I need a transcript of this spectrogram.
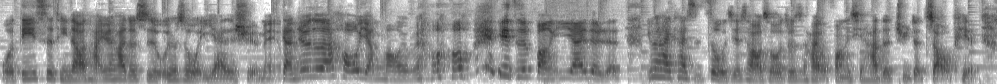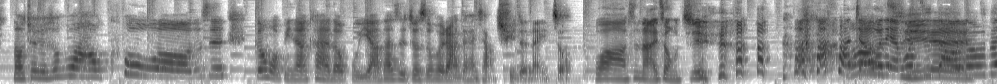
我第一次听到他，因为他就是又是我 EI 的学妹，感觉都在薅羊毛，有没有？一直仿 EI 的人，因为他一开始自我介绍的时候，就是他有放一些他的剧的照片，然后就觉得说哇，好酷哦，就是跟我平常看的都不一样，但是就是会让人家很想去的那一种。哇，是哪一种剧？他 讲有点不知道，对不对？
